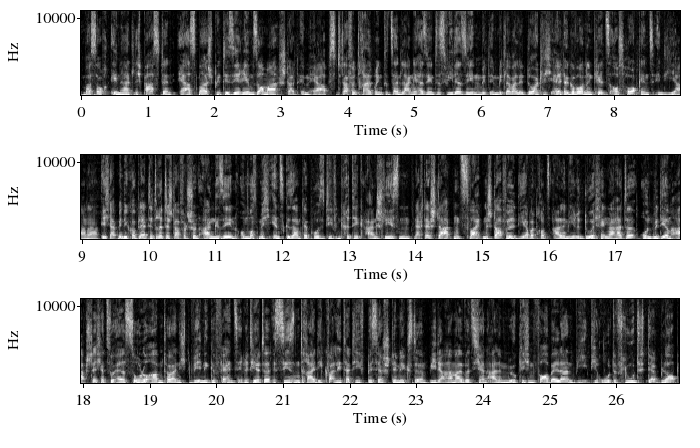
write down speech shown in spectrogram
was auch inhaltlich passt, denn erstmal spielt die Serie im Sommer statt im Herbst. Staffel 3 bringt uns ein lange ersehntes ersehntes Wiedersehen mit den mittlerweile deutlich älter gewordenen Kids aus Hawkins, Indiana. Ich habe mir die komplette dritte Staffel schon angesehen und muss mich insgesamt der positiven Kritik anschließen. Nach der starken zweiten Staffel, die aber trotz allem ihre Durchhänger hatte und mit ihrem Abstecher zu El Solo-Abenteuer nicht wenige Fans irritierte, ist Season 3 die qualitativ bisher stimmigste. Wieder einmal wird sich an allen möglichen Vorbildern wie Die Rote Flut, Der Blob,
